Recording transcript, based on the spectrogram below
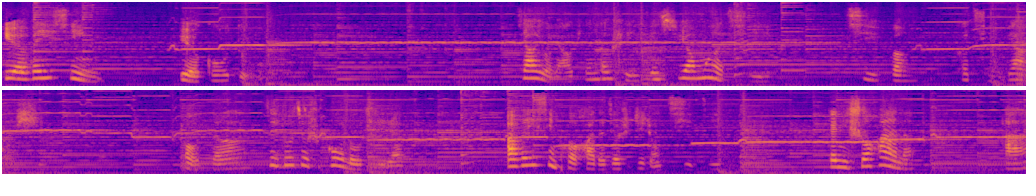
越微信，越孤独。交友聊天都是一件需要默契、气氛和情调的事，否则最多就是过路之人。而微信破坏的就是这种契机。跟你说话呢，啊？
